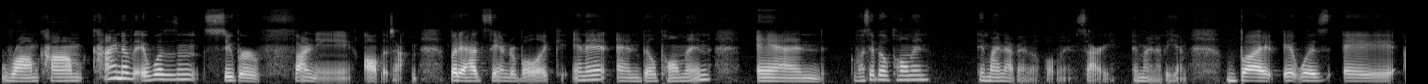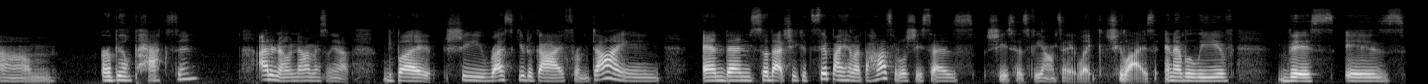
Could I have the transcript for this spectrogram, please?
rom-com. Kind of it wasn't super funny all the time. But it had sandra bullock in it and bill pullman. And was it bill pullman? It might not have been bill pullman. Sorry. It might not be him. But it was a um or bill paxton I don't know, now I'm messing it up. But she rescued a guy from dying and then so that she could sit by him at the hospital, she says she's his fiance. Like she lies. And I believe this is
